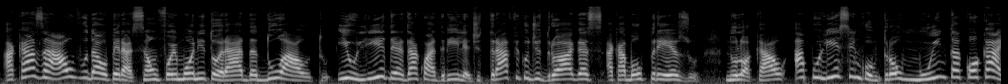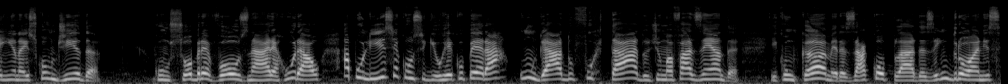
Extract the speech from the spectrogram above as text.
A casa-alvo da operação foi monitorada do alto e o líder da quadrilha de tráfico de drogas acabou preso. No local, a polícia encontrou muita cocaína escondida. Com sobrevoos na área rural, a polícia conseguiu recuperar um gado furtado de uma fazenda. E com câmeras acopladas em drones,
